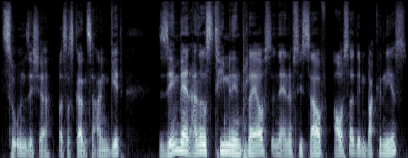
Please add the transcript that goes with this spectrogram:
zu unsicher, was das Ganze angeht. Sehen wir ein anderes Team in den Playoffs in der NFC South außer den Buccaneers?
